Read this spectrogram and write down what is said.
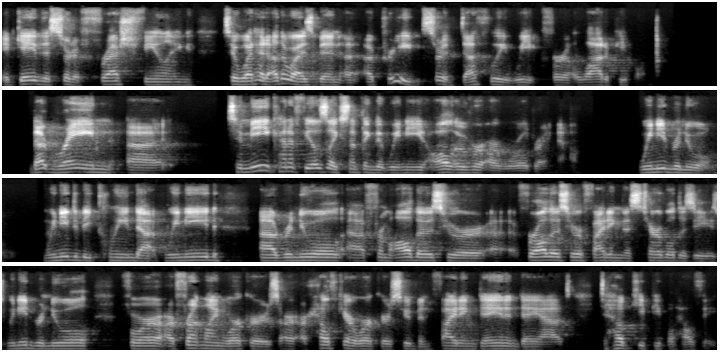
It gave this sort of fresh feeling to what had otherwise been a, a pretty sort of deathly week for a lot of people. That rain uh, to me kind of feels like something that we need all over our world right now. We need renewal. We need to be cleaned up. We need uh, renewal uh, from all those who are uh, for all those who are fighting this terrible disease. We need renewal for our frontline workers, our, our healthcare workers who've been fighting day in and day out to help keep people healthy.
